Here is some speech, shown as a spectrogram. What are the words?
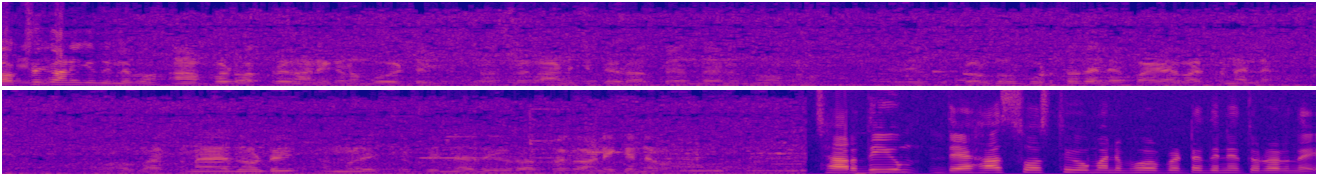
ഡോക്ടറെ കാണിക്കുന്നില്ല അപ്പൊ ആ അപ്പോൾ ഡോക്ടറെ കാണിക്കണം പോയിട്ട്. ഡോക്ടറെ കാണിച്ചിട്ട് ഡോക്ടറെ എന്തായാലും നോക്കണം. ഇത് കുട്ടികൾക്ക് കൊടുത്തതല്ലേ പഴയ ഭക്ഷണമല്ല നമ്മൾ ഛർദിയും ദേഹാസ്വാസ്ഥ്യവും അനുഭവപ്പെട്ടതിനെ തുടർന്ന്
